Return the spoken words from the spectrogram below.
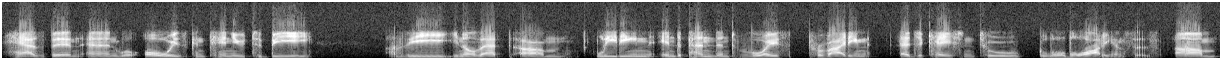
has been and will always continue to be the you know that um, leading independent voice providing education to global audiences. Um,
